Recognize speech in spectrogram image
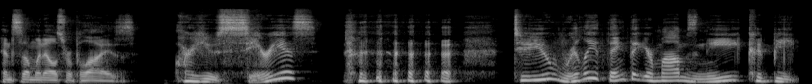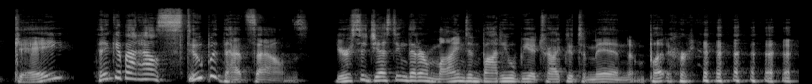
And someone else replies, Are you serious? Do you really think that your mom's knee could be gay? Think about how stupid that sounds. You're suggesting that her mind and body will be attracted to men, but her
